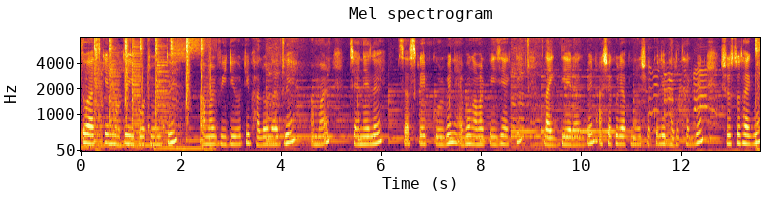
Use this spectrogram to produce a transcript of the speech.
তো আজকের মতো এই পর্যন্তই। আমার ভিডিওটি ভালো লাগলে আমার চ্যানেলে সাবস্ক্রাইব করবেন এবং আমার পেজে একটি লাইক দিয়ে রাখবেন। আশা করি আপনারা সকলে ভালো থাকবেন, সুস্থ থাকবেন।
